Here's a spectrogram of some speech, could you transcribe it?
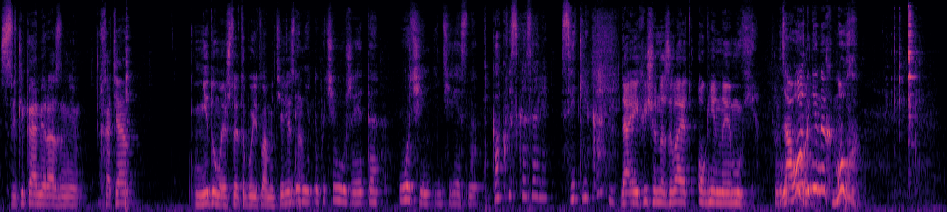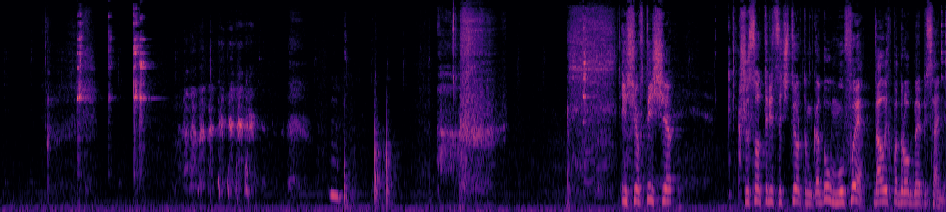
Светляками разными. Хотя не думаю, что это будет вам интересно. Да нет, ну почему же? Это очень интересно. Как вы сказали? Светляками? Да, их еще называют огненные мухи. За огненных мух! Еще в 1634 году Муфе дал их подробное описание.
